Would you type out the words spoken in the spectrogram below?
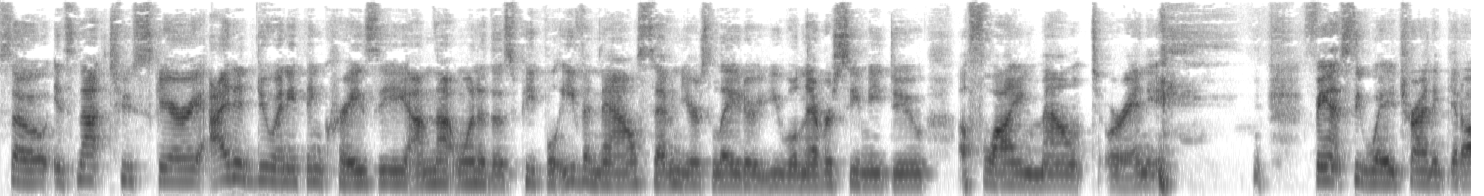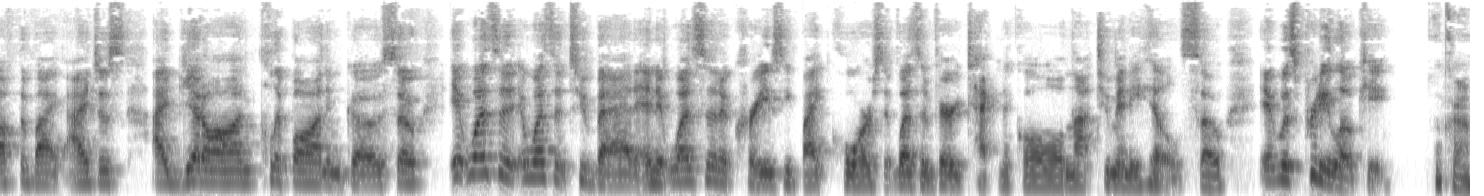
So it's not too scary. I didn't do anything crazy. I'm not one of those people. Even now, seven years later, you will never see me do a flying mount or any fancy way trying to get off the bike. I just I get on, clip on and go. So it wasn't it wasn't too bad and it wasn't a crazy bike course. It wasn't very technical, not too many hills. So it was pretty low key. Okay.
